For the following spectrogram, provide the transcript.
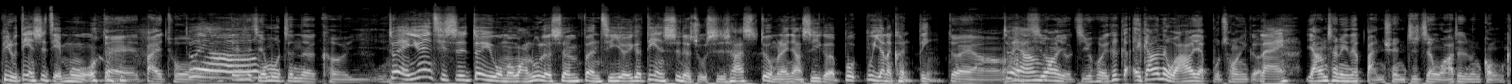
譬如电视节目。对，拜托。对啊，电视节目真的可以。对，因为其实对于我们网络的身份，其实有一个电视的主持，它是对我们来讲是一个不不一样的肯定。对啊，对啊，希望有机会。可哎，刚刚的我还要补充一个，来，杨丞琳的版权之争，我要在这边公开。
